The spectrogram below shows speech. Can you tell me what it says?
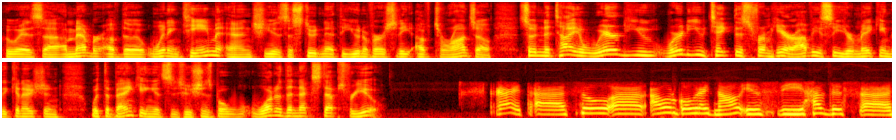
who is uh, a member of the winning team, and she is a student at the University of Toronto. So, Natalia, where do you where do you take this from here? Obviously, you're making the connection with the banking institutions, but what are the next steps for you? Right. Uh, so uh, our goal right now is we have this uh,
